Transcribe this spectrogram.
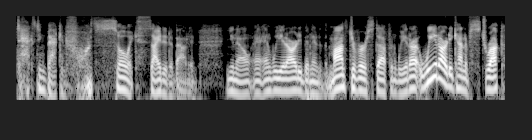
texting back and forth, so excited about it you know, and, and we had already been into the MonsterVerse stuff, and we had we had already kind of struck.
